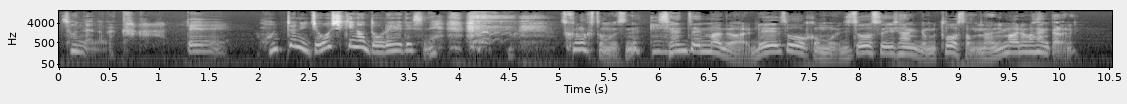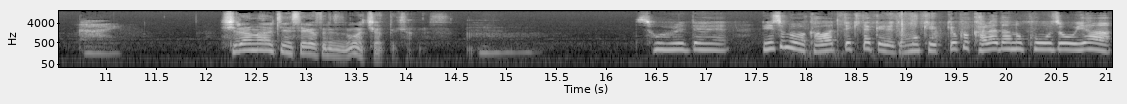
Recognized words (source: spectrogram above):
そんなのがカーって、本当に常識の奴隷ですね。少なくともですね、えー、戦前までは冷蔵庫も自動炊飯器もトースターも何もありませんからね。はい。知らないうちに生活リズムが違ってきたんです。それで、リズムは変わってきたけれども、結局体の構造や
